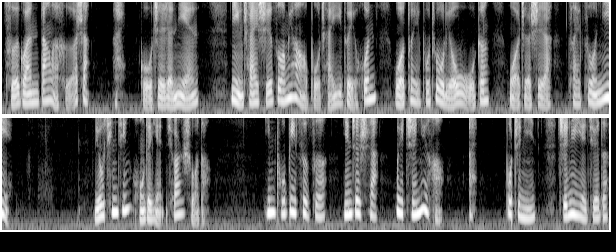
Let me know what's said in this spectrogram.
辞官当了和尚。哎，古之人言，宁拆十座庙，不拆一对婚。我对不住刘五更，我这是啊在作孽。刘青青红着眼圈说道：“您不必自责，您这是啊为侄女好。哎，不止您，侄女也觉得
